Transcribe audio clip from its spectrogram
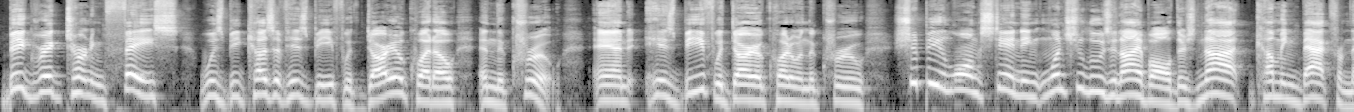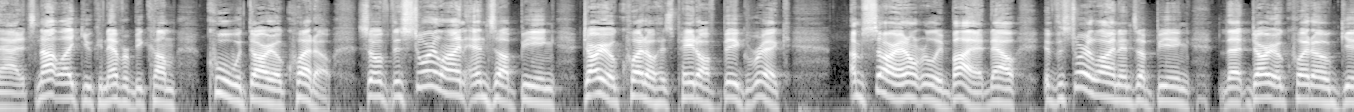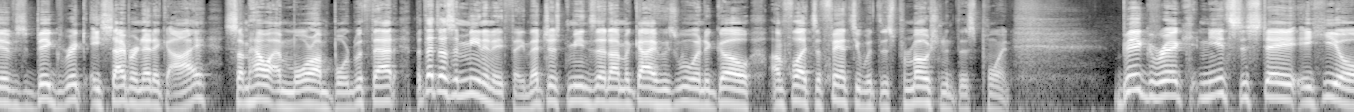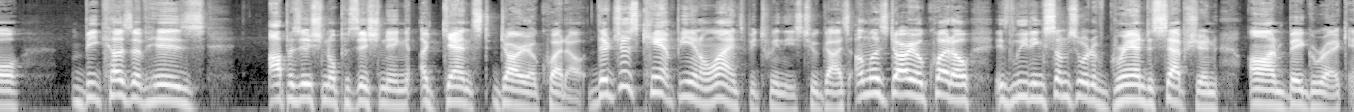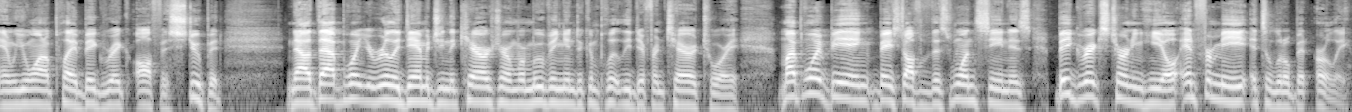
Big Rick turning face was because of his beef with Dario Cueto and the crew. And his beef with Dario Cueto and the crew should be long standing. Once you lose an eyeball, there's not coming back from that. It's not like you can ever become cool with Dario Cueto. So if the storyline ends up being Dario Cueto has paid off Big Rick, I'm sorry, I don't really buy it. Now, if the storyline ends up being that Dario Cueto gives Big Rick a cybernetic eye, somehow I'm more on board with that. But that doesn't mean anything. That just means that I'm a guy who's willing to go on flights of fancy with this promotion at this point. Big Rick needs to stay a heel because of his oppositional positioning against Dario Cueto. There just can't be an alliance between these two guys unless Dario Cueto is leading some sort of grand deception on Big Rick and you want to play Big Rick off as stupid. Now, at that point, you're really damaging the character, and we're moving into completely different territory. My point being, based off of this one scene, is Big Rick's turning heel, and for me, it's a little bit early.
